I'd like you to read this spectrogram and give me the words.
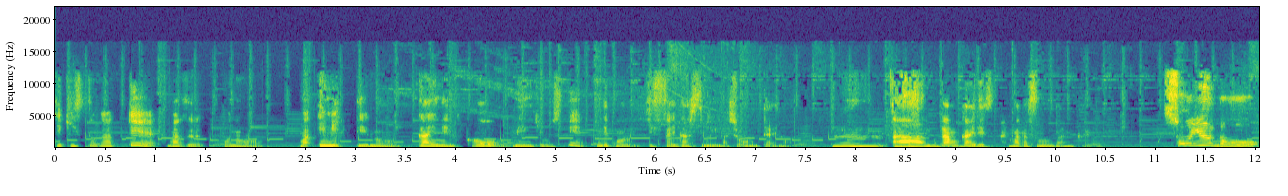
テキストがあって、まずこの、まあ、意味っていうの概念とかを勉強して、で、この実際出してみましょうみたいな。うん、ああ、段階です。まだその段階です。そういうのを、は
